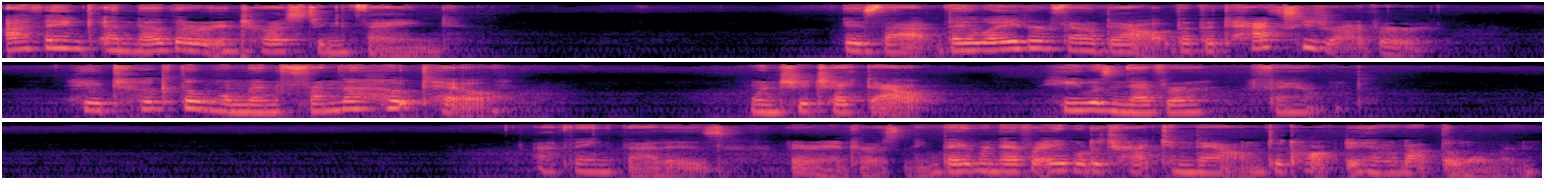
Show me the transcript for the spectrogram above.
I think another interesting thing is that they later found out that the taxi driver who took the woman from the hotel when she checked out, he was never found. I think that is very interesting. They were never able to track him down to talk to him about the woman.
